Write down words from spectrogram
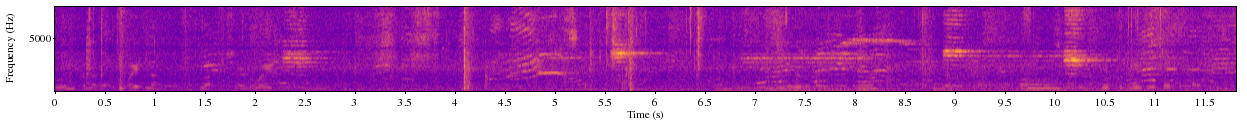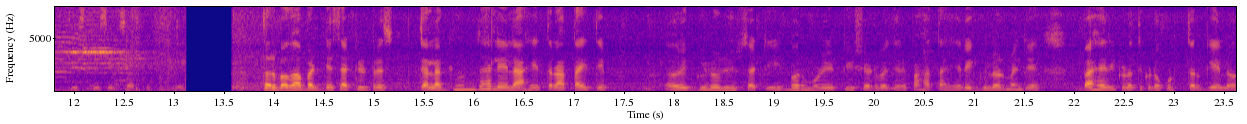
दोन कलर आहे व्हाईटला आपला शर्ट व्हाईट तर बघा बड्डेसाठी ड्रेस त्याला घेऊन झालेला आहे. तर आता इथे रेग्युलर यूजसाठी भरमोडे टी शर्ट वगैरे पाहत आहे. रेग्युलर म्हणजे बाहेर इकडं तिकडं कुठं तर गेलं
